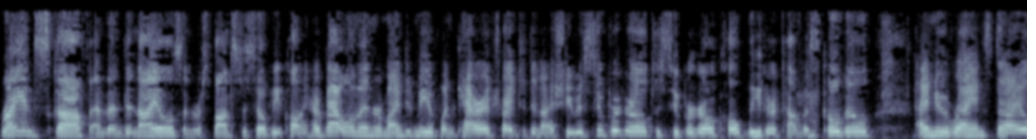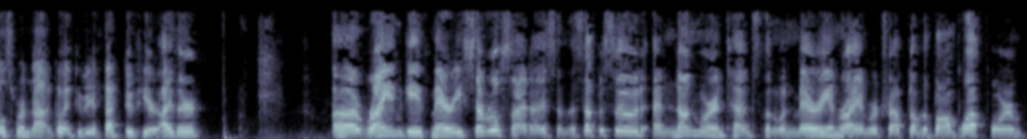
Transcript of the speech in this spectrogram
Ryan's scoff and then denials in response to Sophie calling her Batwoman reminded me of when Kara tried to deny she was Supergirl to Supergirl cult leader Thomas Coville. I knew Ryan's denials were not going to be effective here either. Uh, Ryan gave Mary several side eyes in this episode, and none more intense than when Mary and Ryan were trapped on the bomb platform.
